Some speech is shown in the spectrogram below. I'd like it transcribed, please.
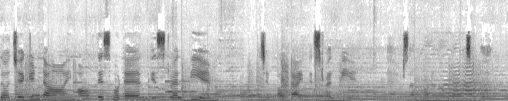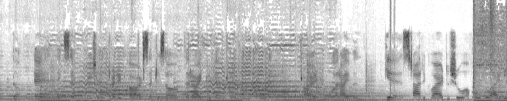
The check-in time of this hotel is 12 pm. The check-out time is 12 pm. Pets are not allowed in this hotel. The hotel accepts major credit cards and reserves the right to temporarily hold an amount prior to arrival. Guests are required to show a photo ID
